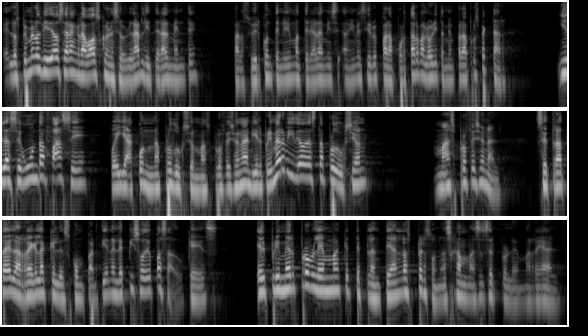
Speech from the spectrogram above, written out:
Eh, los primeros videos eran grabados con el celular, literalmente, para subir contenido y material. A mí, a mí me sirve para aportar valor y también para prospectar. Y la segunda fase fue ya con una producción más profesional. Y el primer video de esta producción más profesional se trata de la regla que les compartí en el episodio pasado, que es el primer problema que te plantean las personas jamás es el problema real.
